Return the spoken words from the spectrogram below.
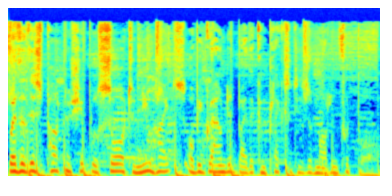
whether this partnership will soar to new heights or be grounded by the complexities of modern football.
